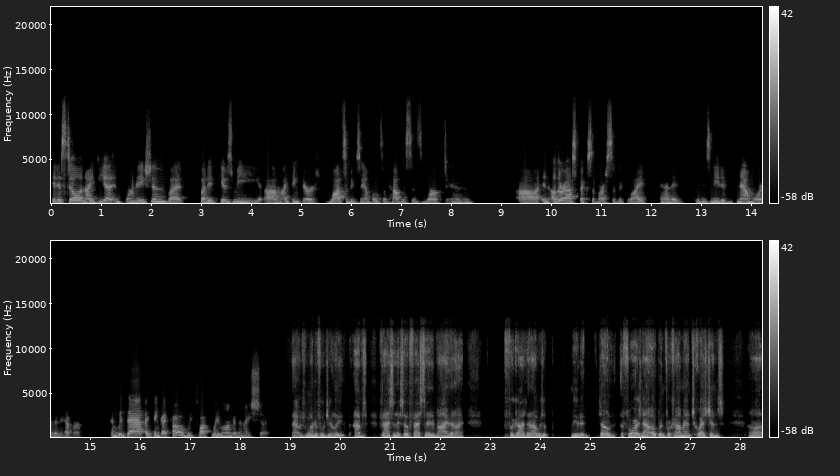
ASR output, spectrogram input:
it is still an idea in formation but but it gives me um, i think there's lots of examples of how this has worked in uh, in other aspects of our civic life and it it is needed now more than ever. And with that, I think I probably talked way longer than I should. That was wonderful, Julie. I was fascinated, so fascinated by that I forgot that I was muted. So the floor is now open for comments, questions, uh,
